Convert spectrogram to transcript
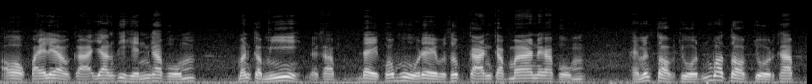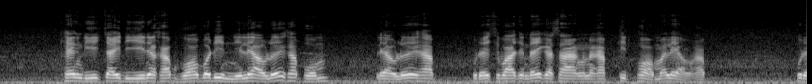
เอาออกไปแล้วกะอย่างที่เห็นครับผมมันก็มีนะครับได้ความรู้ได้ประสบการณ์กลับมานะครับ ผมให้มันตอบโจทย์มันว่าตอบโจทย์ครับ แข่งดีใจดีนะครับ หัวบดินนี่แล้วเลยครับ ผมแล้วเลยครับผู้ใดสิว่าจังได้กระสร้างนะครับ ติดพ่อมาแล้วครับ ผู้ใด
